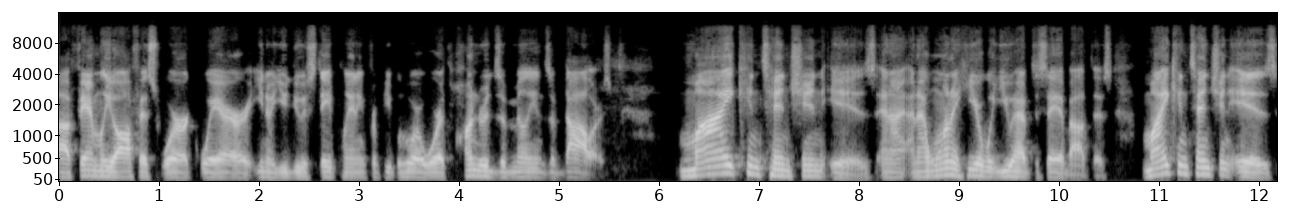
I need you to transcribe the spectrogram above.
uh, family office work where you know you do estate planning for people who are worth hundreds of millions of dollars my contention is and i and i want to hear what you have to say about this. My contention is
